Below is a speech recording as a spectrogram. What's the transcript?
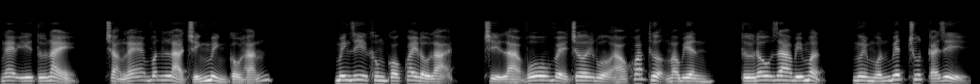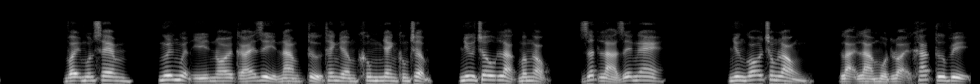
Nghe ý tứ này, chẳng lẽ vẫn là chính mình cầu hắn. Minh Di không có quay đầu lại, chỉ là vô về chơi đùa áo khoác thượng mau biên, từ đâu ra bí mật, ngươi muốn biết chút cái gì. Vậy muốn xem, ngươi nguyện ý nói cái gì nam tử thanh âm không nhanh không chậm, như châu lạc mâm ngọc, rất là dễ nghe. Nhưng gõ trong lòng, lại là một loại khác tư vị.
